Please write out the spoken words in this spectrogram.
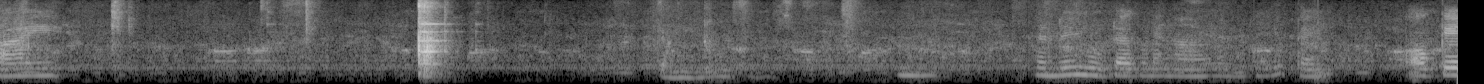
ഹായ് എന്നെയും കൂട്ടാക്കണേ നാളെ ടൈം ഓക്കെ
